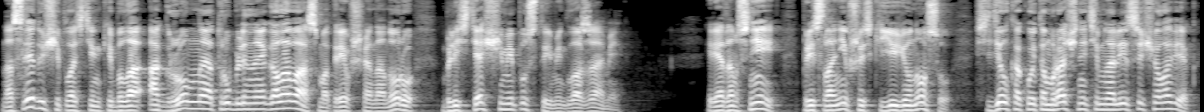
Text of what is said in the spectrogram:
На следующей пластинке была огромная отрубленная голова, смотревшая на нору блестящими пустыми глазами. Рядом с ней, прислонившись к ее носу, сидел какой-то мрачный темнолицый человек,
